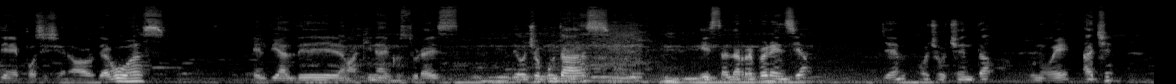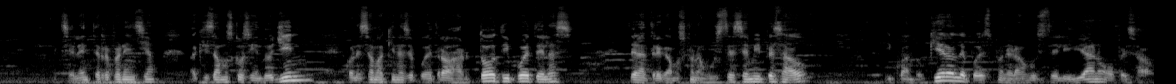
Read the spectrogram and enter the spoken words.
tiene posicionador de agujas, el dial de la máquina de costura es de 8 puntadas, esta es la referencia, GEM 880-1EH, excelente referencia, aquí estamos cosiendo jean, con esta máquina se puede trabajar todo tipo de telas, te la entregamos con ajuste semi pesado, y cuando quieras le puedes poner ajuste liviano o pesado.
